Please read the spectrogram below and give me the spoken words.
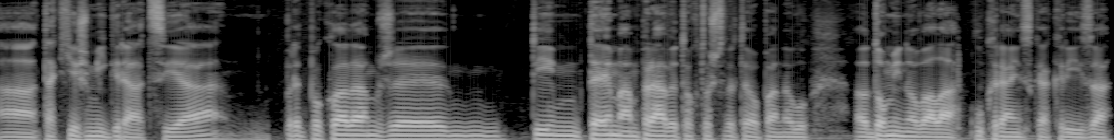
a taktiež migrácia. Predpokladám, že tým témam práve tohto štvrtého panelu e, dominovala ukrajinská kríza,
